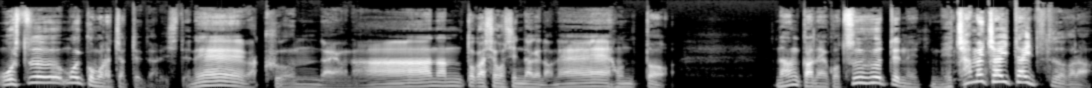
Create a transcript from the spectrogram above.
おひつもう一個もらっちゃってたりしてね、まあ、食うんだよな。なんとかしてほしいんだけどね。ほんと。なんかねこう痛風ってねめちゃめちゃ痛いって言ってたから。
